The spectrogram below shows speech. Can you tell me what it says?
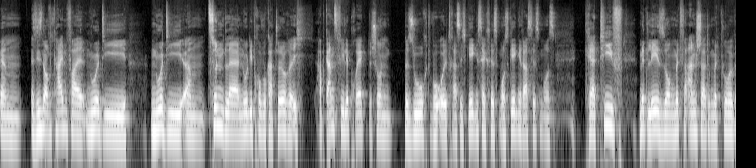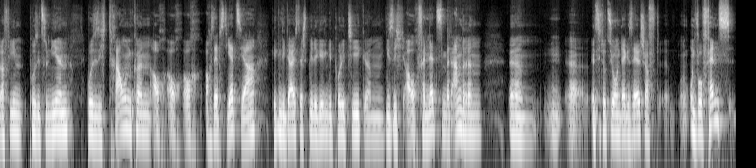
Ähm, sie sind auf keinen Fall nur die nur die ähm, Zündler, nur die Provokateure. Ich habe ganz viele Projekte schon besucht, wo Ultras sich gegen Sexismus, gegen Rassismus kreativ mit Lesungen, mit Veranstaltungen, mit Choreografien positionieren, wo sie sich trauen können, auch, auch, auch, auch selbst jetzt, ja, gegen die Geisterspiele, gegen die Politik, ähm, die sich auch vernetzen mit anderen ähm, äh, Institutionen der Gesellschaft äh, und wo Fans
